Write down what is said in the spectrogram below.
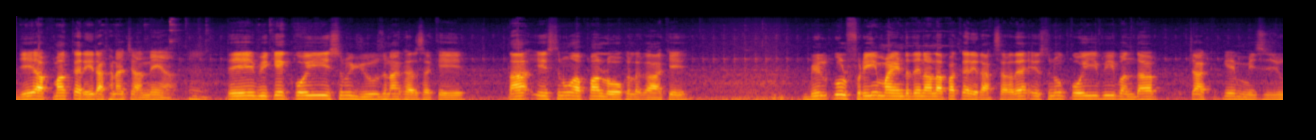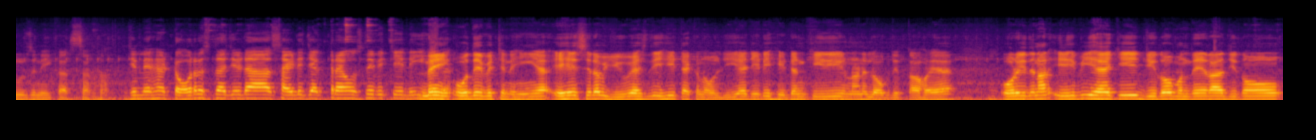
ਜੇ ਆਪਾਂ ਘਰੇ ਰੱਖਣਾ ਚਾਹੁੰਦੇ ਆ ਤੇ ਵੀ ਕਿ ਕੋਈ ਇਸ ਨੂੰ ਯੂਜ਼ ਨਾ ਕਰ ਸਕੇ ਤਾਂ ਇਸ ਨੂੰ ਆਪਾਂ ਲੋਕ ਲਗਾ ਕੇ ਬਿਲਕੁਲ ਫ੍ਰੀ ਮਾਈਂਡ ਦੇ ਨਾਲ ਆਪਾਂ ਘਰੇ ਰੱਖ ਸਕਦੇ ਆ ਇਸ ਨੂੰ ਕੋਈ ਵੀ ਬੰਦਾ ਚੱਕ ਕੇ ਮਿਸਯੂਜ਼ ਨਹੀਂ ਕਰ ਸਕਦਾ। ਜੇ ਮੇਰੇ ਖਿਆਲ ਟੋਰਸ ਦਾ ਜਿਹੜਾ ਸਾਈਡ ਇਜੈਕਟਰ ਹੈ ਉਸ ਦੇ ਵਿੱਚ ਇਹ ਨਹੀਂ ਨਹੀਂ ਉਹਦੇ ਵਿੱਚ ਨਹੀਂ ਹੈ। ਇਹ ਸਿਰਫ ਯੂਐਸ ਦੀ ਹੀ ਟੈਕਨੋਲੋਜੀ ਹੈ ਜਿਹੜੀ ਹਿਡਨ ਕੀ ਉਹਨਾਂ ਨੇ ਲੋਕ ਦਿੱਤਾ ਹੋਇਆ ਹੈ। ਔਰ ਇਹਦੇ ਨਾਲ ਇਹ ਵੀ ਹੈ ਕਿ ਜਦੋਂ ਬੰਦੇ ਦਾ ਜਦੋਂ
